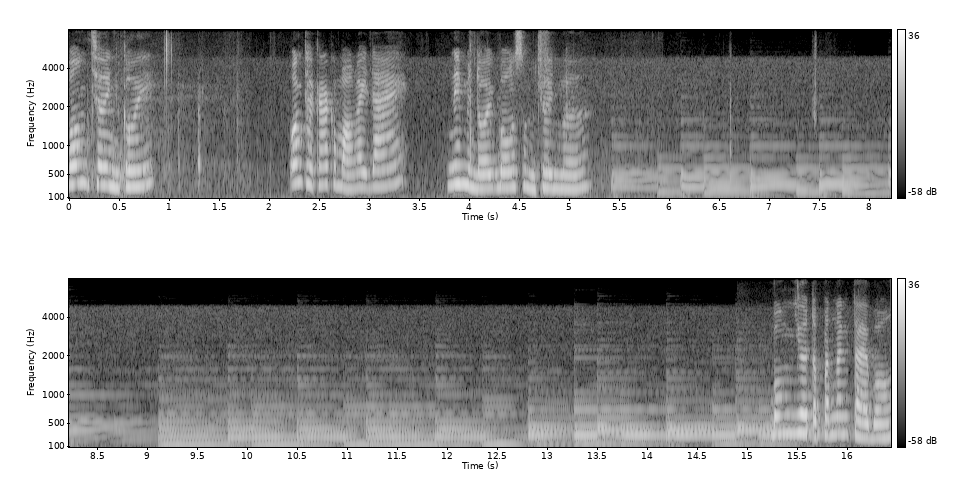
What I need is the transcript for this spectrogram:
បងជួយអង្គុយបងថាការកំងអីដែរនេះមិនដូចបងសុំជួយមើលបងយកតែប៉ុណ្្នឹងតែបង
